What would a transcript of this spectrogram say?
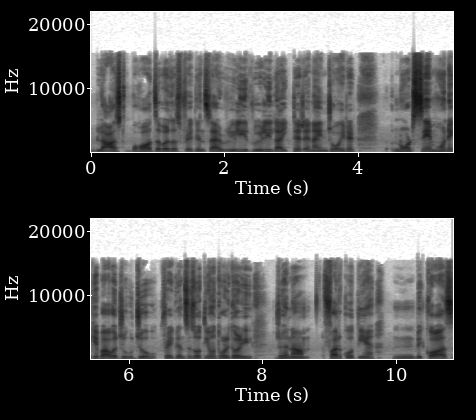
ब्लास्ट बहुत ज़बरदस्त फ्रेगरेंस है। I really really like it and I enjoyed it note same होने के बावजूद जो फ्रेगरेंसेस होती हैं, वो थोड़ी थोड़ी जो है ना फ़र्क होती हैं। बिकॉज़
